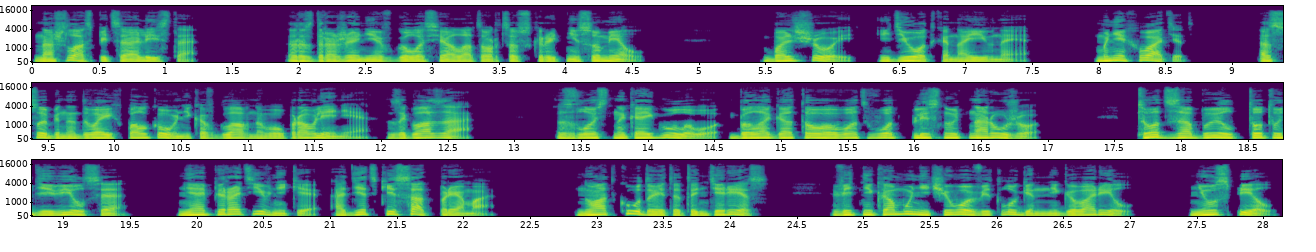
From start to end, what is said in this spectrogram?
Нашла специалиста. Раздражение в голосе Алаторцев скрыть не сумел. Большой, идиотка наивная. Мне хватит, особенно двоих полковников главного управления, за глаза. Злость на Кайгулову была готова вот-вот плеснуть наружу. Тот забыл, тот удивился. Не оперативники, а детский сад прямо. Но откуда этот интерес? Ведь никому ничего Ветлугин не говорил. Не успел.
